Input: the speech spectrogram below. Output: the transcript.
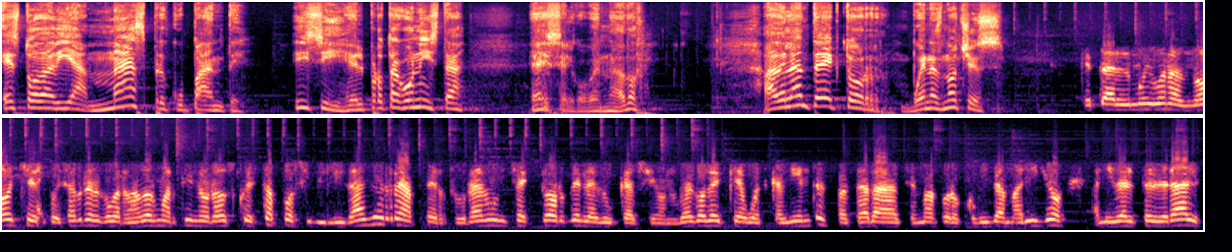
es todavía más preocupante. Y sí, el protagonista es el gobernador. Adelante Héctor, buenas noches. ¿Qué tal? Muy buenas noches. Pues abre el gobernador Martín Orozco esta posibilidad de reaperturar un sector de la educación. Luego de que Aguascalientes pasara a semáforo COVID amarillo a nivel federal,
